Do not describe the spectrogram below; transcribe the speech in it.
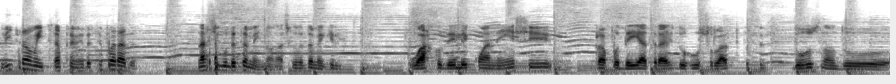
Literalmente na primeira temporada. Na segunda também, não, na segunda também, que ele, o arco dele com a Nancy pra poder ir atrás do russo lá. Do russo não, do.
